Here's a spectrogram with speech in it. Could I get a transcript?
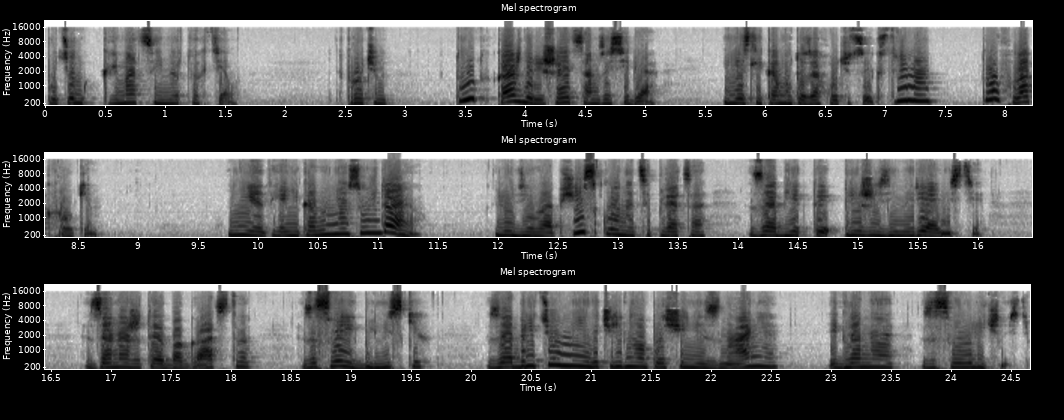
путем кремации мертвых тел. Впрочем, тут каждый решает сам за себя. И если кому-то захочется экстрима, то флаг в руки. Нет, я никого не осуждаю. Люди вообще склонны цепляться за объекты прижизненной реальности, за нажитое богатство, за своих близких, за обретенные в очередном воплощении знания и, главное, за свою личность.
